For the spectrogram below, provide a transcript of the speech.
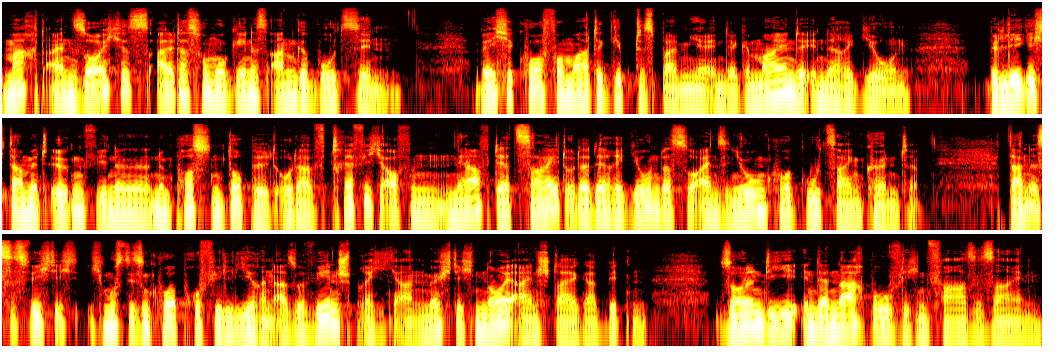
macht ein solches altershomogenes Angebot Sinn? Welche Chorformate gibt es bei mir in der Gemeinde, in der Region? Belege ich damit irgendwie eine, einen Posten doppelt oder treffe ich auf einen Nerv der Zeit oder der Region, dass so ein Seniorenchor gut sein könnte? Dann ist es wichtig, ich muss diesen Chor profilieren. Also wen spreche ich an? Möchte ich Neueinsteiger bitten? Sollen die in der nachberuflichen Phase sein?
